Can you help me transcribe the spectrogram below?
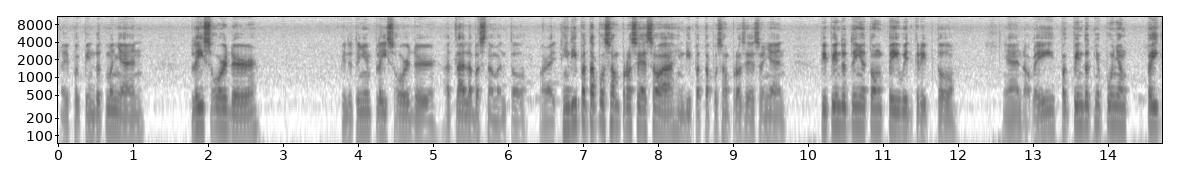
Okay, pag pindot mo niyan, place order, pindutin nyo yung place order, at lalabas naman to. Alright, hindi pa tapos ang proseso ha, hindi pa tapos ang proseso niyan. Pipindutin nyo tong pay with crypto. Yan, okay? Pag pindot nyo po niyang pay,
